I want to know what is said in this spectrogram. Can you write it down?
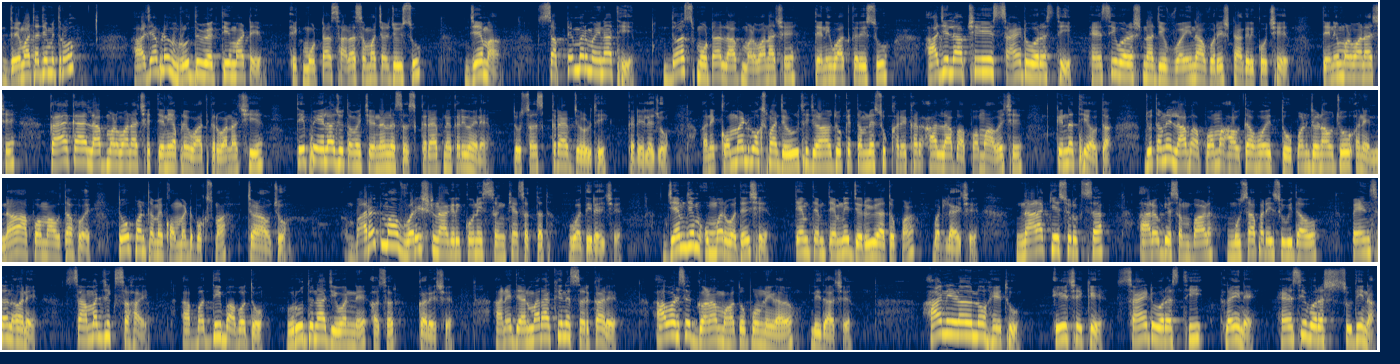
જય માતાજી મિત્રો. આજે આપણે વૃદ્ધ વ્યક્તિ માટે એક મોટા સારા સમાચાર જોઈશું. જેમાં સપ્ટેમ્બર મહિનાથી દસ મોટા લાભ મળવાના છે તેની વાત કરીશું. આ જે લાભ છે એ સાઠ વર્ષથી એંસી વર્ષના જે વયના વરિષ્ઠ નાગરિકો છે તેને મળવાના છે. કયા કયા લાભ મળવાના છે તેની આપણે વાત કરવાના છીએ. તે પહેલાં જો તમે ચેનલને સબસ્ક્રાઈબ ન કરી હોય ને, તો સબસ્ક્રાઈબ જરૂરથી કરી લેજો. અને કોમેન્ટ બોક્સમાં જરૂરથી જણાવજો કે તમને શું ખરેખર આ લાભ આપવામાં આવે છે કે નથી આવતા. જો તમને લાભ આપવામાં આવતા હોય તો પણ જણાવજો અને ન આપવામાં આવતા હોય તો પણ તમે કોમેન્ટ બોક્સમાં જણાવજો. ભારતમાં વરિષ્ઠ નાગરિકોની સંખ્યા સતત વધી રહી છે. જેમ જેમ ઉંમર વધે છે, તેમ તેમ તેમની જરૂરિયાતો પણ બદલાય છે. નાણાકીય સુરક્ષા, આરોગ્ય સંભાળ, મુસાફરી સુવિધાઓ, પેન્શન અને સામાજિક સહાય આ બધી બાબતો વૃદ્ધના જીવનને અસર કરે છે. આને ધ્યાનમાં રાખીને સરકારે આ વર્ષે ઘણા મહત્ત્વપૂર્ણ નિર્ણયો લીધા છે. આ નિર્ણયોનો હેતુ એ છે કે સાઠ વર્ષથી લઈને એંસી વર્ષ સુધીના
